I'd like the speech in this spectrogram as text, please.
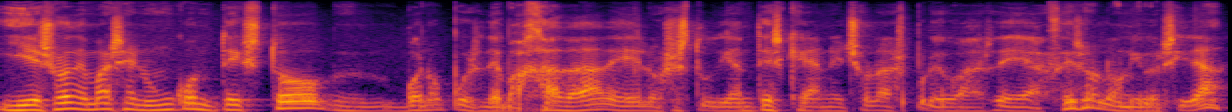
Y eso además en un contexto mm, bueno, pues de bajada de los estudiantes que han hecho las pruebas de acceso a la universidad,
